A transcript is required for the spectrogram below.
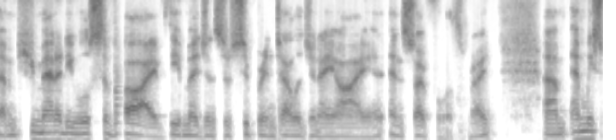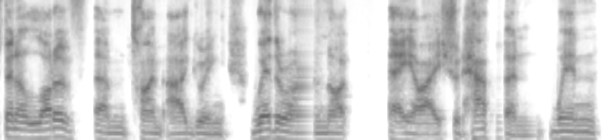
um, humanity will survive the emergence of super intelligent AI and, and so forth, right? Um, and we spent a lot of um, time arguing whether or not AI should happen when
